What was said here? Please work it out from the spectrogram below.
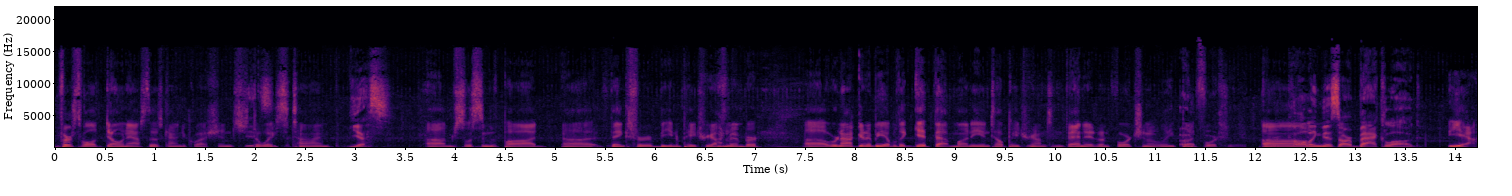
First of all, don't ask those kind of questions. Just a waste of time. Yes. Um, just listen to the pod. Uh, thanks for being a Patreon member. Uh, we're not going to be able to get that money until Patreon's invented, unfortunately. But Unfortunately, we're Um, calling this our backlog. Yeah,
